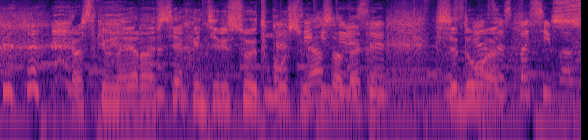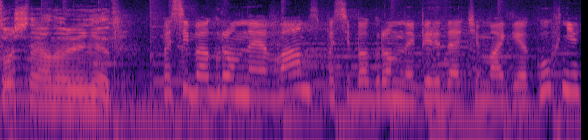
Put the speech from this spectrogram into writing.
Как раз таки, наверное, всех интересует вкус мяса, так интересует все вкус думают. Спасибо сочное оно или нет. Спасибо огромное вам, спасибо огромное передаче «Магия кухни»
